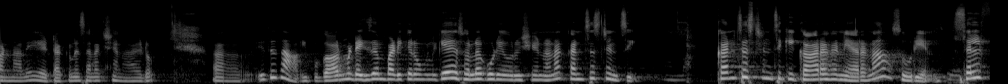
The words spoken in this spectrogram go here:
பண்ணாலே டக்குன்னு செலெக்ஷன் ஆகிடும் இதுதான். இப்போ கவர்மெண்ட் எக்ஸாம் படிக்கிறவங்களுக்கே சொல்லக்கூடிய ஒரு விஷயம் என்னென்னா கன்சிஸ்டன்சி கன்சிஸ்டன்சிக்கு காரகன் யாருன்னா சூரியன். செல்ஃப்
